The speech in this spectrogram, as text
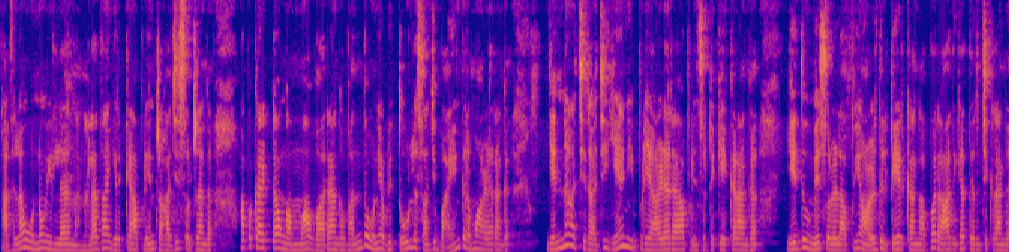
அதெல்லாம் ஒன்றும் இல்லை. நான் நல்லா தான் இருக்கேன் அப்படின்னு ராஜி சொல்கிறாங்க அப்போ கரெக்டாக அவங்க அம்மா வராங்க. வந்த உடனே அப்படியே தோளில் சாஞ்சு பயங்கரமாக அழறாங்க. என்ன ஆச்சு ராஜி? ஏன் நீ இப்படி அழற? அப்படின்னு சொல்லிட்டு கேட்குறாங்க எதுவுமே சொல்லலை. அப்பயும் அழுதுகிட்டே இருக்காங்க. அப்போ ராதிகா தெரிஞ்சுக்கிறாங்க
